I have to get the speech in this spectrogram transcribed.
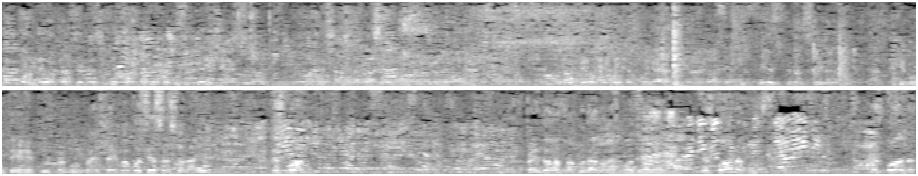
Respondeu, eu quero saber se você está fazendo pergunta inteligente. Você sancionaria o auxílio Montes? Sabendo que muita mulher tem uma situação difícil financeira, que não tem recurso para comprar isso aí, mas você sancionaria? Responda. Aprendeu na faculdade não responder, né? Responda. Responda.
